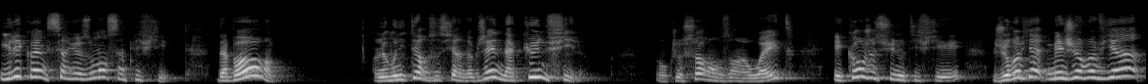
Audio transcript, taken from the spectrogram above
il est quand même sérieusement simplifié. D'abord, le moniteur associé à un objet n'a qu'une file. Donc je sors en faisant un wait et quand je suis notifié, je reviens, mais je reviens,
